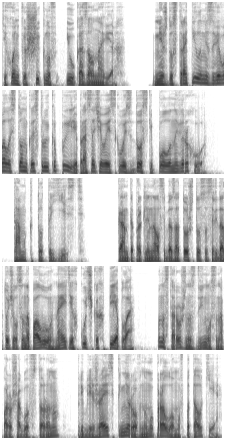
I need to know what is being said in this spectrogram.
тихонько шикнув и указал наверх. Между стропилами завивалась тонкая струйка пыли, просачиваясь сквозь доски пола наверху. Там кто-то есть. Канте проклинал себя за то, что сосредоточился на полу, на этих кучках пепла. Он осторожно сдвинулся на пару шагов в сторону, приближаясь к неровному пролому в потолке.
